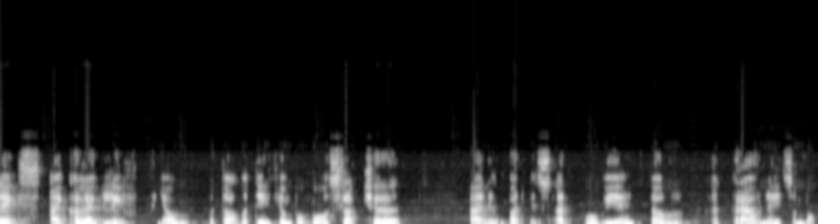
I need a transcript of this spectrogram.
Next I collect leaf ខ្ញុំបន្តមកទៀតខ្ញុំប្រមូលស្លឹកឈើហើយនឹងបិទវាស្អិតពួកវាទៅខាងក្រៅនៃសម្បុក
